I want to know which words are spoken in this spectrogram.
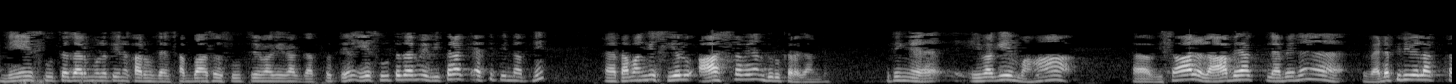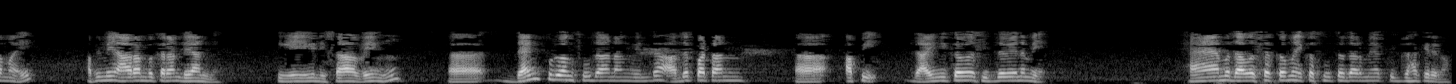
මේ සූත්‍ර ධර්ම වල තියෙන කරුණු දැන් සබ්බාසව සූත්‍රය වගේ එකක් ගත්තොත් ඒ සූත්‍ර ධර්මයේ විතරක් ඇති පින්නත් නේ තමන්ගේ සියලු ආශ්‍රවයන් දුරු කරගන්න. ඉතින් ඒ වගේ මහා විශාල ලාභයක් ලැබෙන වැඩපිළිවෙලක් තමයි අපි මේ ආරම්භ කරන්න යන්නේ. ඉතින් ඒ නිසාවෙන් දැන් පුළුවන් සූදානම් වෙන්න අද පටන් අපි දෛනිකව සිද්ධ වෙන මේ හැම දවසකම එක සූත්‍ර ධර්මයක් විග්‍රහ කරනවා.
